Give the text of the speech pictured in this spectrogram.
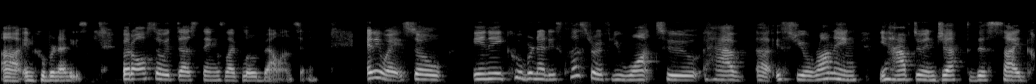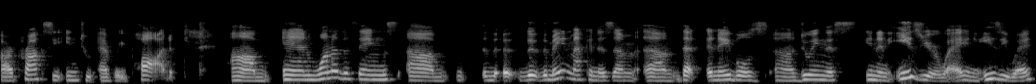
uh, in Kubernetes. But also it does things like load balancing. Anyway, so in a Kubernetes cluster, if you want to have uh, Istio running, you have to inject this sidecar proxy into every pod. Um, and one of the things, um, the, the, main mechanism um, that enables uh, doing this in an easier way, in an easy way,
